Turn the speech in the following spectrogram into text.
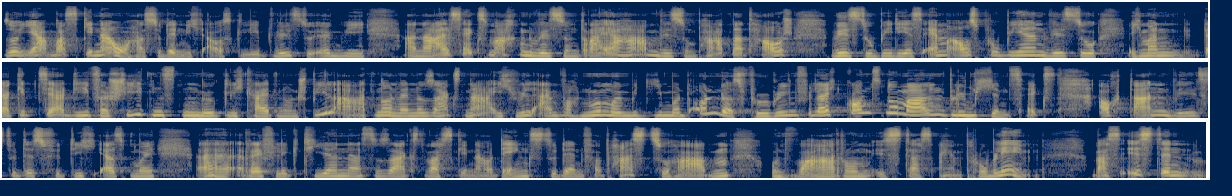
So, ja, was genau hast du denn nicht ausgelebt? Willst du irgendwie Analsex machen? Willst du einen Dreier haben? Willst du einen Partnertausch? Willst du BDSM ausprobieren? Willst du, ich meine, da gibt es ja die verschiedensten Möglichkeiten und Spielarten. Und wenn du sagst, na, ich will einfach nur mal mit jemand anders vögeln, vielleicht ganz normalen Blümchensex, auch dann willst du das für dich erstmal äh, reflektieren reflektieren, dass du sagst, was genau denkst du denn verpasst zu haben und warum ist das ein Problem? Was ist denn,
